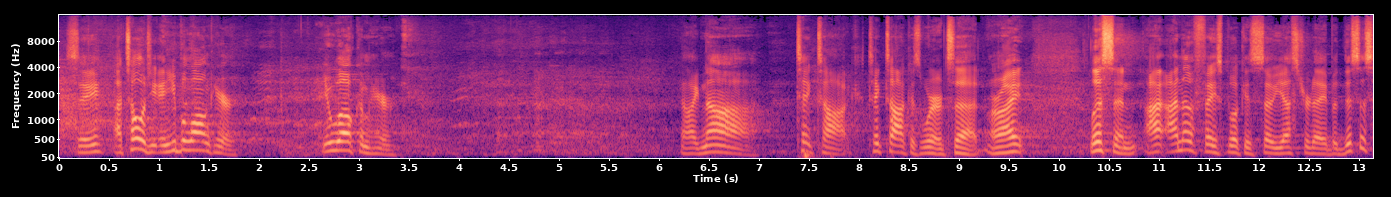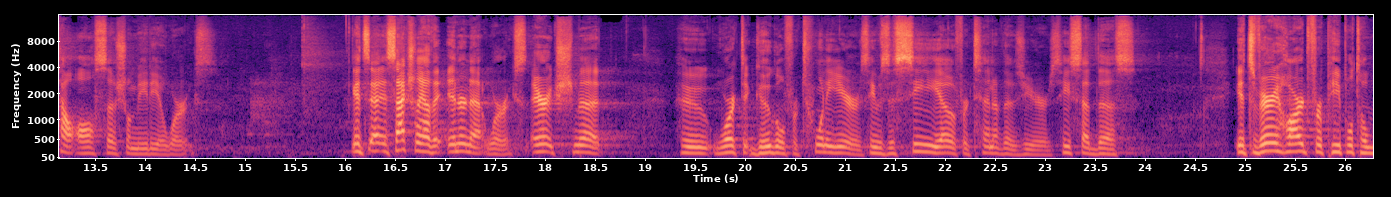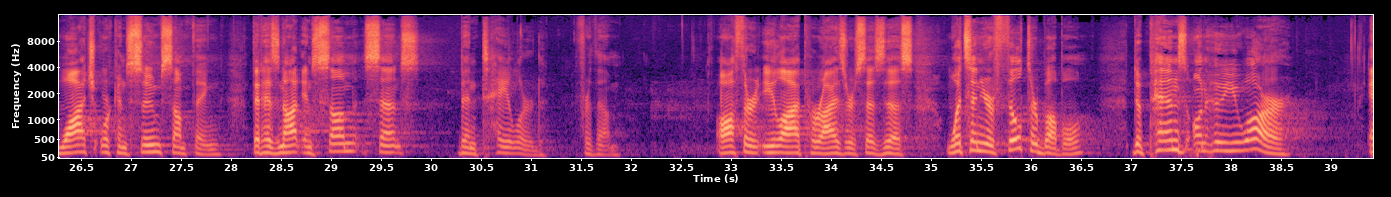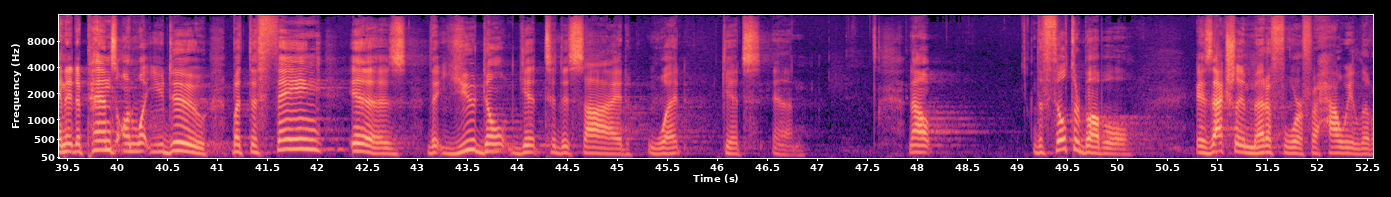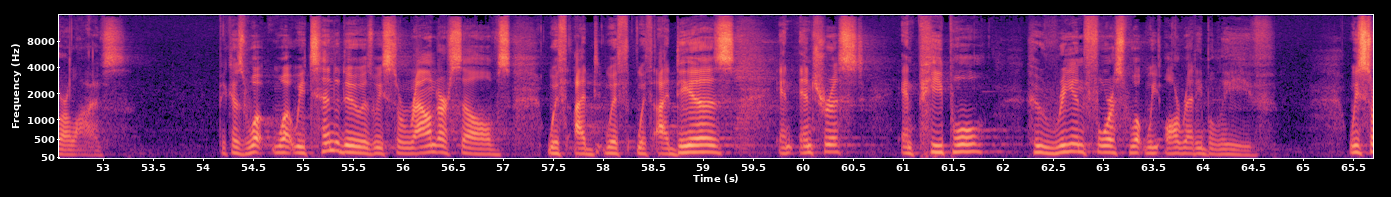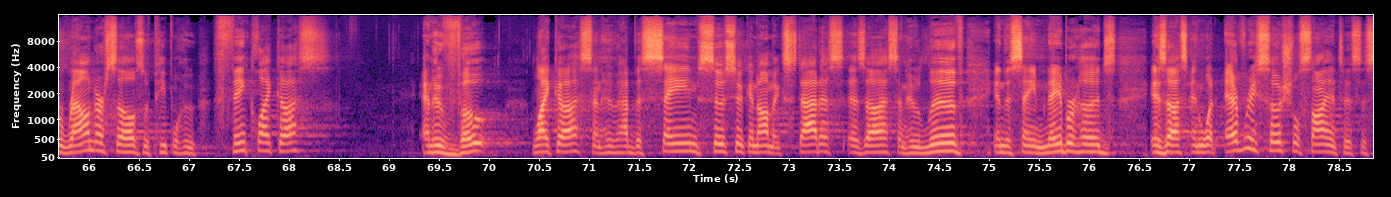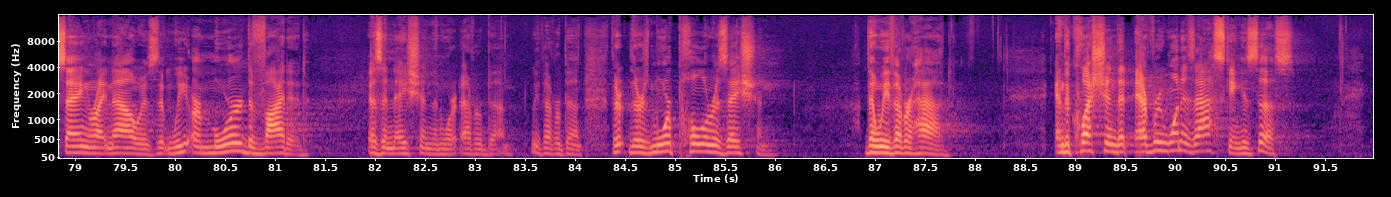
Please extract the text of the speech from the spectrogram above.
see, I told you, and you belong here. You're welcome here. You're like, nah, TikTok. TikTok is where it's at, all right? Listen, I, I know Facebook is so yesterday, but this is how all social media works. It's, it's actually how the internet works. Eric Schmidt, who worked at Google for 20 years, he was the CEO for 10 of those years. He said this It's very hard for people to watch or consume something that has not, in some sense, been tailored for them. Author Eli Pariser says this What's in your filter bubble depends on who you are, and it depends on what you do. But the thing is that you don't get to decide what gets in. Now, the filter bubble is actually a metaphor for how we live our lives. Because what, what we tend to do is we surround ourselves with, with, with ideas and interests and people who reinforce what we already believe. We surround ourselves with people who think like us and who vote like us and who have the same socioeconomic status as us and who live in the same neighborhoods as us. And what every social scientist is saying right now is that we are more divided as a nation than we're ever been, we've ever been. There, there's more polarization than we've ever had. And the question that everyone is asking is this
